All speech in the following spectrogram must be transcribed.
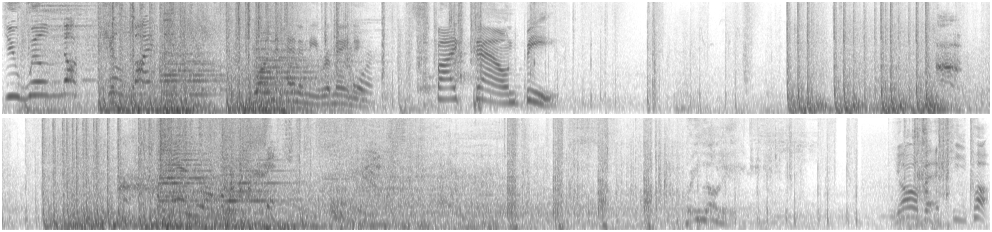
You will not kill my One enemy remaining. Four. Spike down B. Reloading. Y'all better keep up.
